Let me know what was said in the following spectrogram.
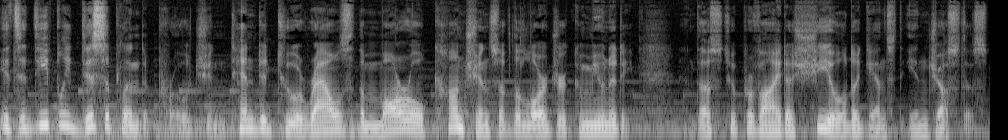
It's a deeply disciplined approach intended to arouse the moral conscience of the larger community, and thus to provide a shield against injustice.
